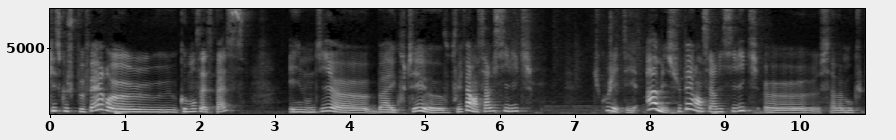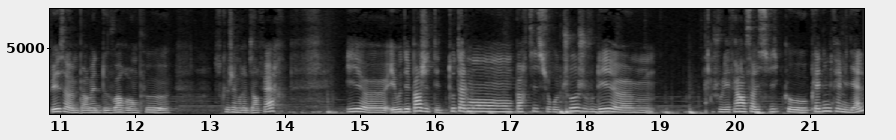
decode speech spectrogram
qu'est-ce que je peux faire euh, Comment ça se passe? Et ils m'ont dit, euh, bah écoutez, euh, vous pouvez faire un service civique. Du coup, j'étais, ah mais super, un service civique, ça va m'occuper, ça va me permettre de voir un peu ce que j'aimerais bien faire. Et, au départ, j'étais totalement partie sur autre chose. Je voulais, je voulais faire un service civique au planning familial,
